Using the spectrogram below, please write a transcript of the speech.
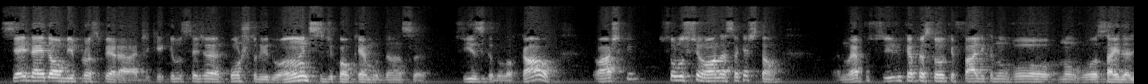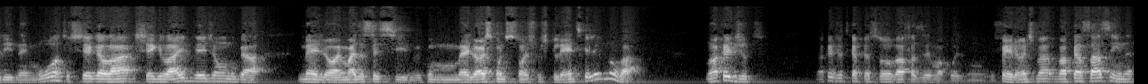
se a ideia do Almir prosperar, de que aquilo seja construído antes de qualquer mudança física do local, eu acho que soluciona essa questão. Não é possível que a pessoa que fale que não vou, não vou sair dali nem morto, chegue lá, chegue lá e veja um lugar melhor mais acessível, com melhores condições para os clientes, que ele não vá. Não acredito. Não acredito que a pessoa vá fazer uma coisa, o feirante vá, vá pensar assim, né?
